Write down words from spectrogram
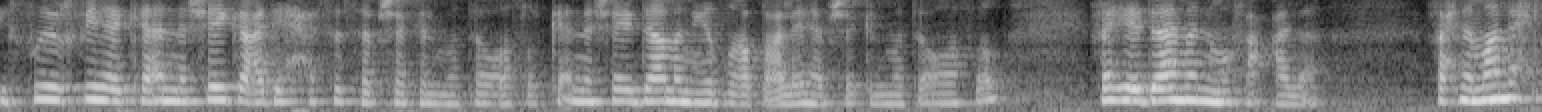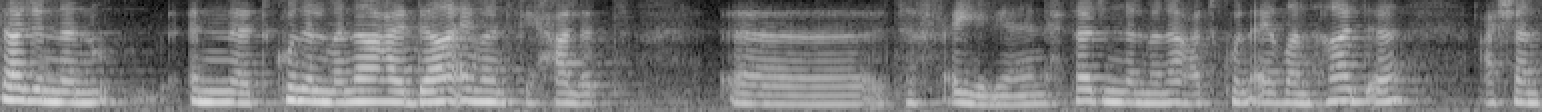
يصير فيها كأن شيء قاعد يحسسها بشكل متواصل كأن شيء دائما يضغط عليها بشكل متواصل فهي دائما مفعلة. فإحنا ما نحتاج أن أن تكون المناعة دائما في حالة آه، تفعيل. يعني نحتاج أن المناعة تكون أيضا هادئة عشان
